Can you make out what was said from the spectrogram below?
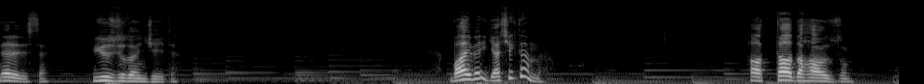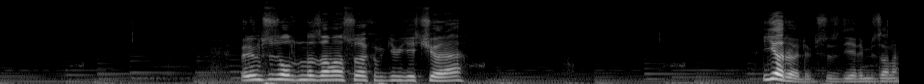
Neredeyse. 100 yıl önceydi. Vay be gerçekten mi? Hatta daha uzun. Ölümsüz olduğunda zaman su akıp gibi geçiyor ha. Yarı ölümsüz diyelim biz ona.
